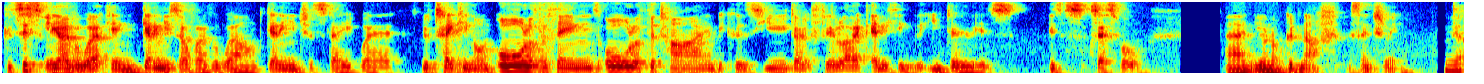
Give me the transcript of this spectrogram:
consistently overworking, getting yourself overwhelmed, getting into a state where you're taking on all of the things all of the time because you don't feel like anything that you do is is successful and you're not good enough essentially. Yeah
